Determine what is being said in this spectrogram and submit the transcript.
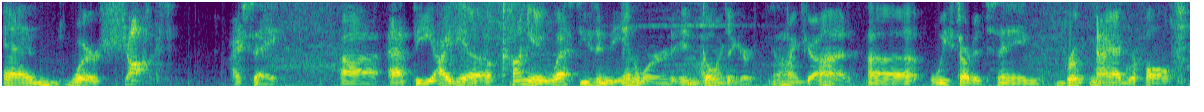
and were shocked, I say, uh, at the idea of Kanye West using the N word in Gold Digger. Oh my god. Uh, we started saying "Broke Niagara Falls."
